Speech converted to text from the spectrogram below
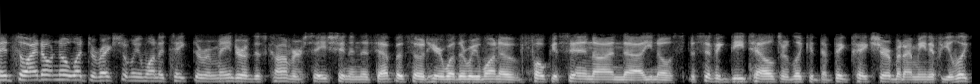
And so I don't know what direction we want to take the remainder of this conversation in this episode here, whether we want to focus in on uh, you know specific details or look at the big picture. But I mean, if you look,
